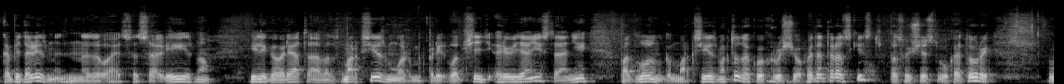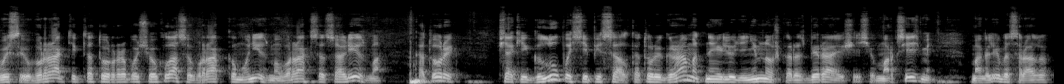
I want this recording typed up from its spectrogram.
капитализм называют социализмом, или говорят, а вот марксизм, может быть, вот все ревизионисты, они под лозунгом марксизма. Кто такой Хрущев? Это троцкист, по существу который враг диктатуры рабочего класса, враг коммунизма, враг социализма, который всякие глупости писал, которые грамотные люди, немножко разбирающиеся в марксизме, могли бы сразу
